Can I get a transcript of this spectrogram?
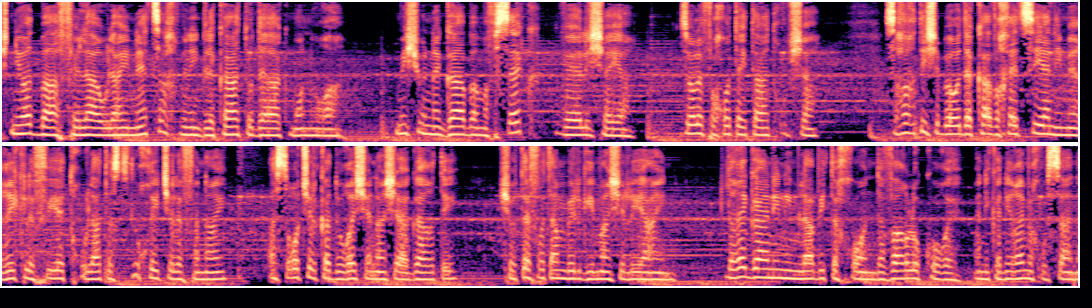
שניות באפלה, אולי נצח, ונדלקה התודעה כמו נורה. מישהו נגע במפסק, ואליש היה. זו לפחות הייתה התחושה. שכחתי שבעוד דקה וחצי אני מריק לפי את תכולת הזלוחית שלפניי, עשרות של כדורי שינה שאגרתי, שוטף אותם בלגימה של יין. לרגע אני נמלא ביטחון, דבר לא קורה, אני כנראה מחוסן.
